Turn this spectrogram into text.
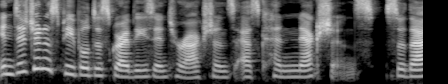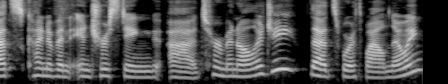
Indigenous people describe these interactions as connections. So that's kind of an interesting uh, terminology that's worthwhile knowing.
